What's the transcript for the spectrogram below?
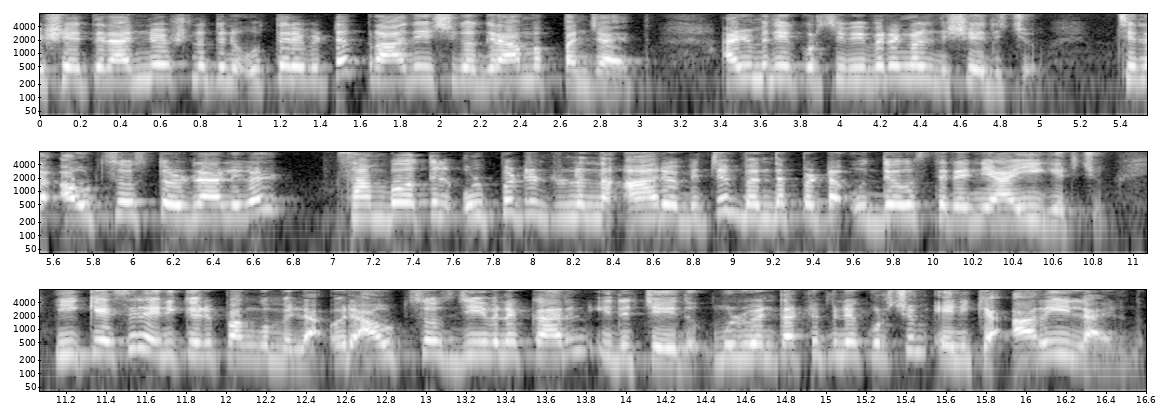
വിഷയത്തിൽ അന്വേഷണത്തിന് ഉത്തരവിട്ട് പ്രാദേശിക ഗ്രാമപഞ്ചായത്ത് അഴിമതിയെക്കുറിച്ച് വിവരങ്ങൾ നിഷേധിച്ചു. ചില ഔട്ട്സോഴ്സ് തൊഴിലാളികൾ സംഭവത്തിൽ ഉൾപ്പെട്ടിട്ടുണ്ടെന്ന് ആരോപിച്ച് ബന്ധപ്പെട്ട ഉദ്യോഗസ്ഥരെ ന്യായീകരിച്ചു. ഈ കേസിൽ എനിക്കൊരു പങ്കുമില്ല. ഒരു ഔട്ട്സോഴ്സ് ജീവനക്കാരൻ ഇത് ചെയ്തു. മുഴുവൻ തട്ടിപ്പിനെക്കുറിച്ചും എനിക്ക് അറിയില്ലായിരുന്നു.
